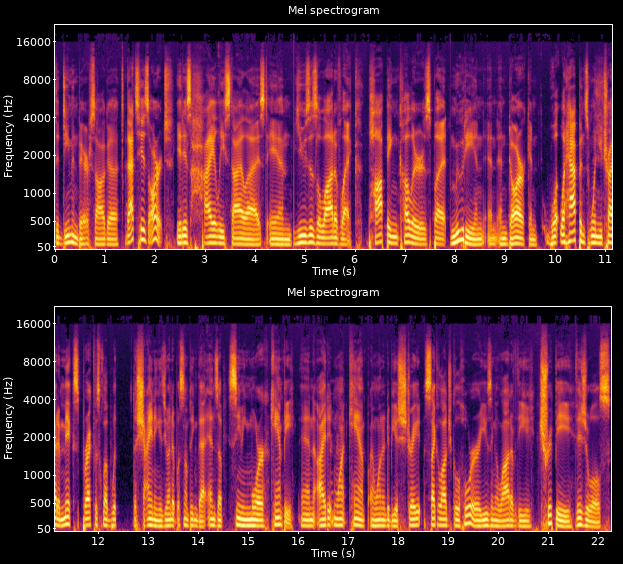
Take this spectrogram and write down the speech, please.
the Demon Bear saga, that's his art. It is highly stylized and uses a lot of like popping colors, but moody and, and, and dark. And what what happens when you try to mix Breakfast Club with the Shining is you end up with something that ends up seeming more campy. And I didn't want camp. I wanted to be a straight psychological horror using a lot of the trippy visuals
